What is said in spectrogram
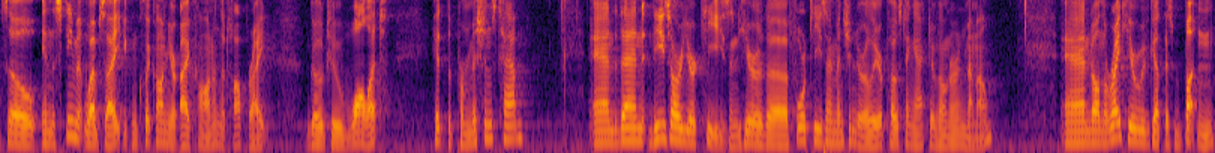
So in the Steemit website, you can click on your icon in the top right, go to Wallet, hit the Permissions tab, and then these are your keys. And here are the four keys I mentioned earlier, posting, active owner, and memo. And on the right here, we've got this button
